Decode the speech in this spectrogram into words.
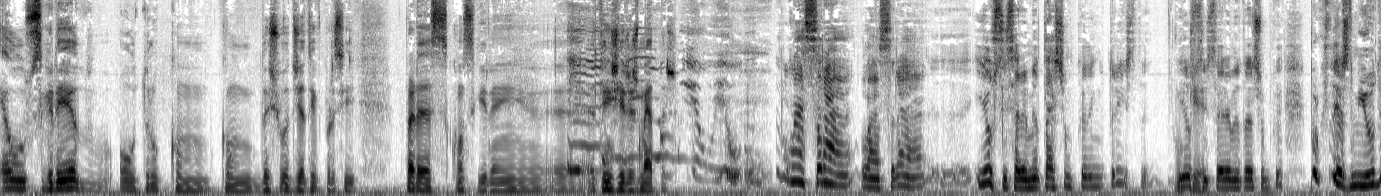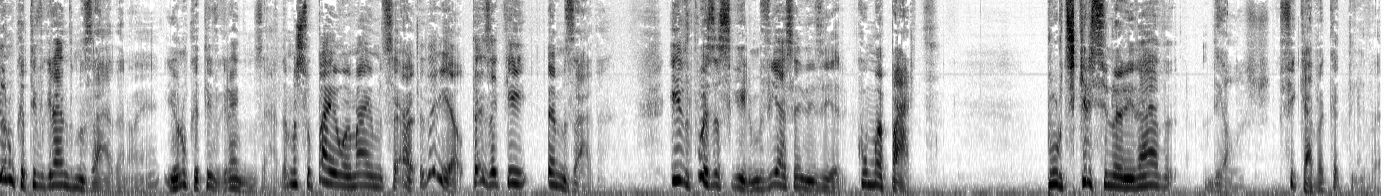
É o segredo ou o truque, como, como deixou o adjetivo para si, para se conseguirem uh, atingir as metas? Eu, eu, eu, lá será, lá será. Eu sinceramente acho um bocadinho triste. Eu sinceramente acho um bocadinho. Porque desde miúdo eu nunca tive grande mesada, não é? Eu nunca tive grande mesada. Mas se o pai ou a mãe me disser, olha, Daniel, tens aqui a mesada. E depois a seguir me viessem dizer que uma parte, por discricionariedade, deles ficava cativa.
